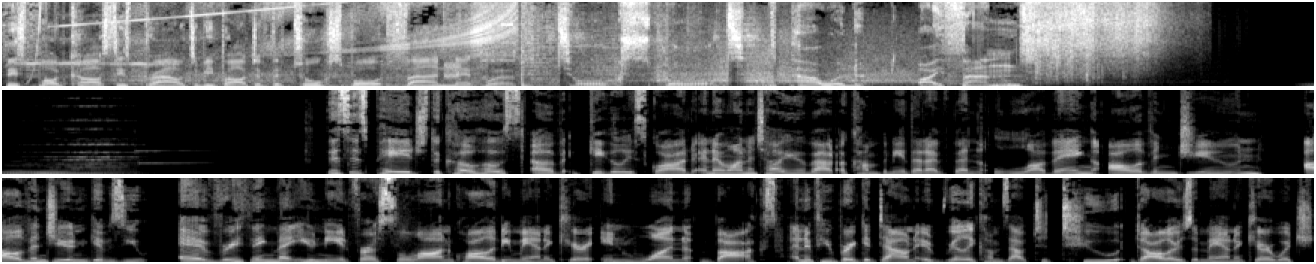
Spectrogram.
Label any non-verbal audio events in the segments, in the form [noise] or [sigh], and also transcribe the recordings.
This podcast is proud to be part of the TalkSport Fan Network. TalkSport, powered by fans. This is Paige, the co-host of Giggly Squad, and I want to tell you about a company that I've been loving, Olive and June. Olive and June gives you everything that you need for a salon quality manicure in one box. And if you break it down, it really comes out to $2 a manicure, which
